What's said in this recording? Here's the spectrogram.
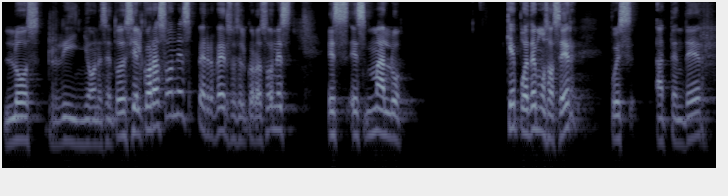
los riñones. Entonces, si el corazón es perverso, si el corazón es, es, es malo, ¿qué podemos hacer? Pues atender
